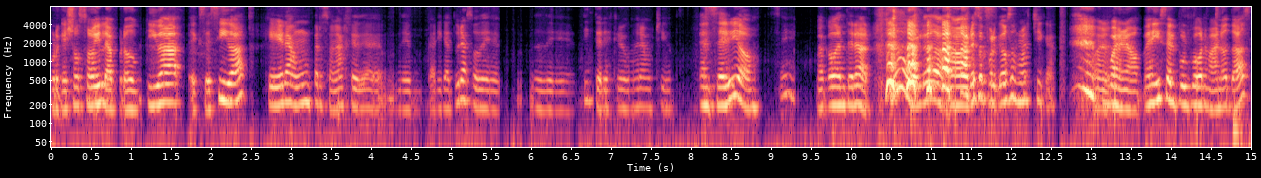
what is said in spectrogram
Porque yo soy la productiva excesiva. Que era un personaje de, de caricaturas o de, de, de títeres, creo, cuando éramos chicos. ¿En serio? Sí. Me acabo de enterar. No, boludo. No, pero eso es porque vos sos más chica. Bueno. Bueno, me dice el pulpo manotas.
